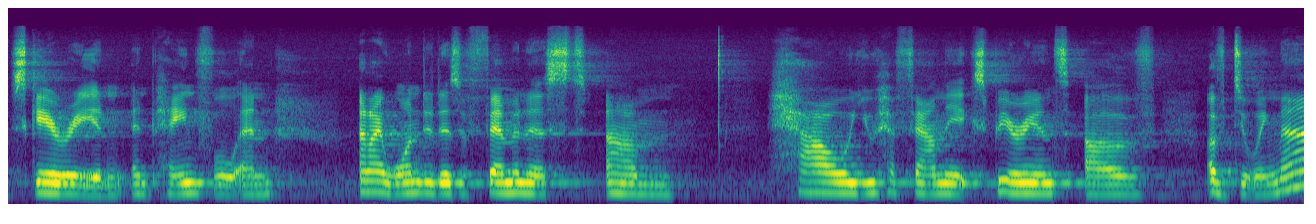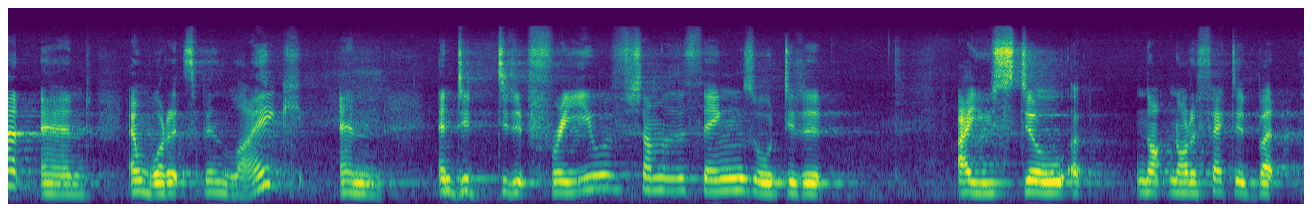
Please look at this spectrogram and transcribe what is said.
scary and, and painful. And, and I wondered, as a feminist, um, how you have found the experience of, of doing that and, and what it's been like. And, and did, did it free you of some of the things, or did it, are you still uh, not, not affected, but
